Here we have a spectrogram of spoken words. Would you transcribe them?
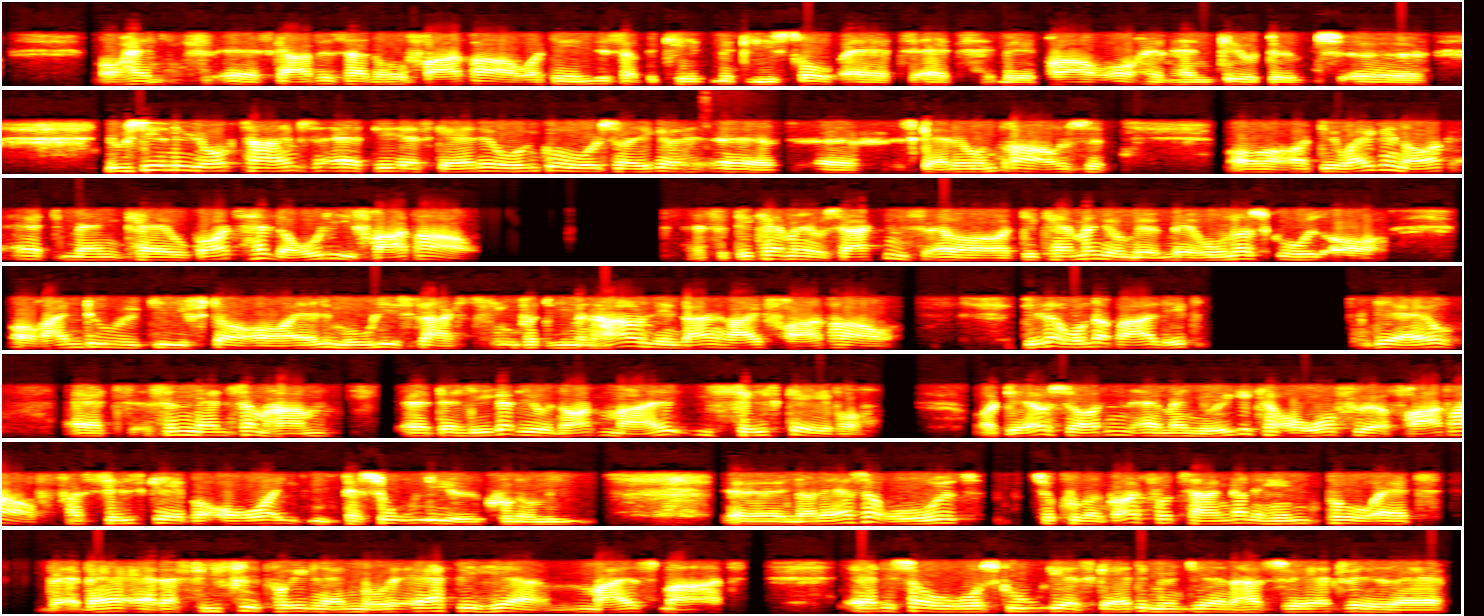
og han øh, skaffede sig nogle fradrag, og det endte sig bekendt med Glistrup, at, at med Brav, og han, han blev dømt. Øh, nu siger New York Times, at det er skatteundgåelse og ikke øh, øh, skatteunddragelse. Og, og det er jo rigtigt nok, at man kan jo godt have lovlige fradrag. Altså det kan man jo sagtens, og det kan man jo med, med underskud og, og renteudgifter og alle mulige slags ting, fordi man har jo en lang række fradrag. Det, der undrer bare lidt, det er jo, at sådan en mand som ham, øh, der ligger det jo nok meget i selskaber. Og det er jo sådan, at man jo ikke kan overføre fradrag fra selskaber over i den personlige økonomi. Øh, når det er så rodet, så kunne man godt få tankerne hen på, at hvad er der fiflet på en eller anden måde? Er det her meget smart? Er det så overskueligt, at skattemyndighederne har svært ved at,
